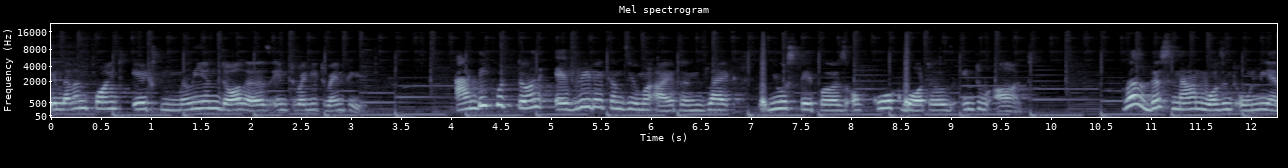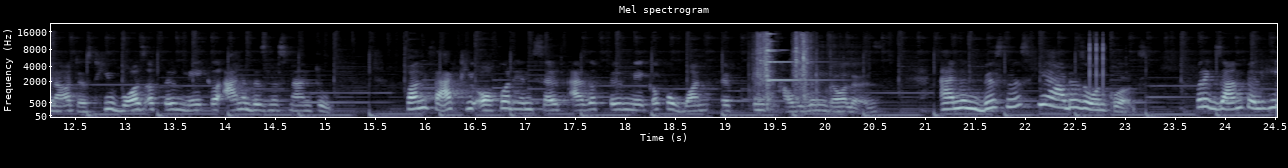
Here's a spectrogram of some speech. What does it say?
$11.8 million in 2020. Andy could turn everyday consumer items like newspapers or Coke bottles into art. Well, this man wasn't only an artist, he was a filmmaker and a businessman too. Fun fact, he offered himself as a filmmaker for $150,000. And in business, he had his own quirks. For example, he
